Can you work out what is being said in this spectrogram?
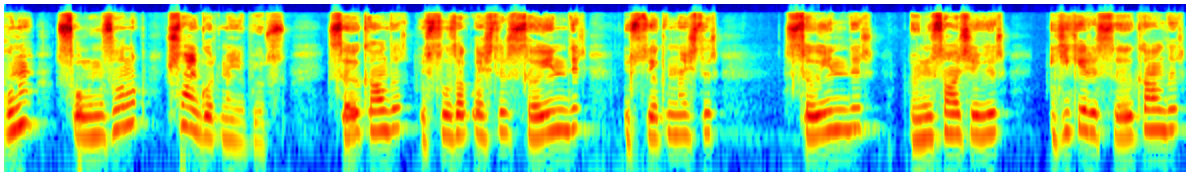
Bunu solumuza alıp şu algoritmayı yapıyoruz. Sağı kaldır, üstü uzaklaştır, sağı indir, üstü yakınlaştır, sağı indir, önü sağa çevir, iki kere sağı kaldır,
